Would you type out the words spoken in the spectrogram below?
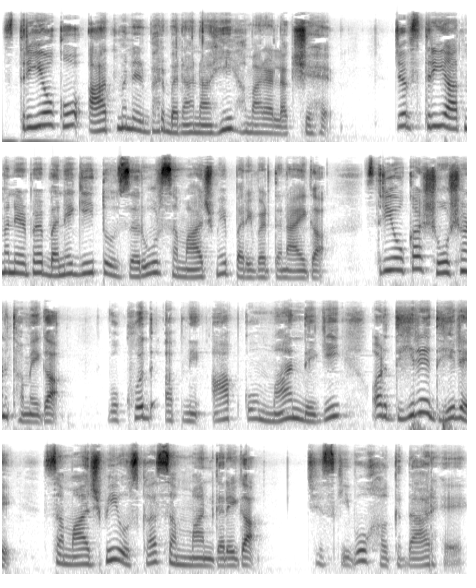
स्त्रियों को आत्मनिर्भर बनाना ही हमारा लक्ष्य है। जब स्त्री आत्मनिर्भर बनेगी तो ज़रूर समाज में परिवर्तन आएगा। स्त्रियों का शोषण थमेगा। वो खुद अपने आप को मान देगी और धीरे धीरे समाज भी उसका सम्मान करेगा। जिसकी वो हकदार है।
